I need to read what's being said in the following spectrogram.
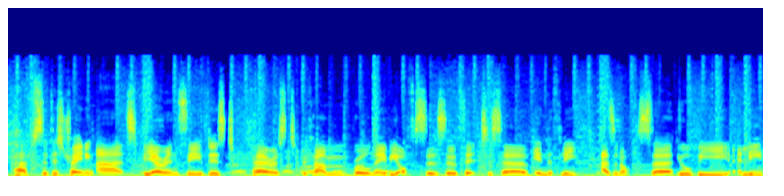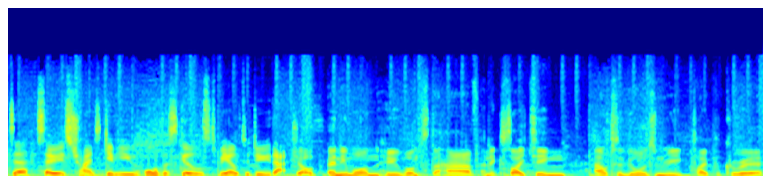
purpose of this training at BRNC is to prepare us to become Royal Navy officers who are fit to serve in the fleet. As an officer, you'll be a leader, so it's trying to give you all the skills to be able to do that job. Anyone who wants to have an exciting, out of the ordinary type of career,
